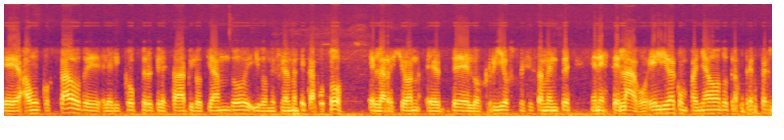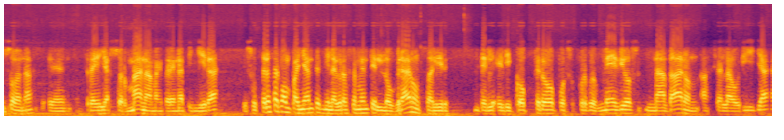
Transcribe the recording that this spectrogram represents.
eh, a un costado del helicóptero que le estaba piloteando y donde finalmente capotó en la región eh, de los ríos, precisamente en este lago. Él iba acompañado de otras tres personas, entre ellas su hermana Magdalena Piñera, y sus tres acompañantes milagrosamente lograron salir del helicóptero por sus propios medios, nadaron hacia la orilla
